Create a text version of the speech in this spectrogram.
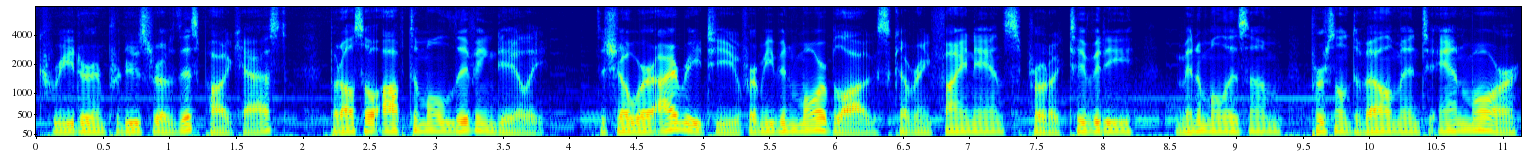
creator and producer of this podcast, but also Optimal Living Daily, the show where I read to you from even more blogs covering finance, productivity, minimalism, personal development, and more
